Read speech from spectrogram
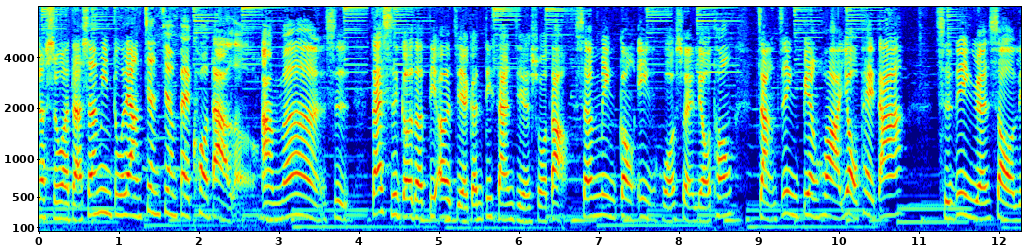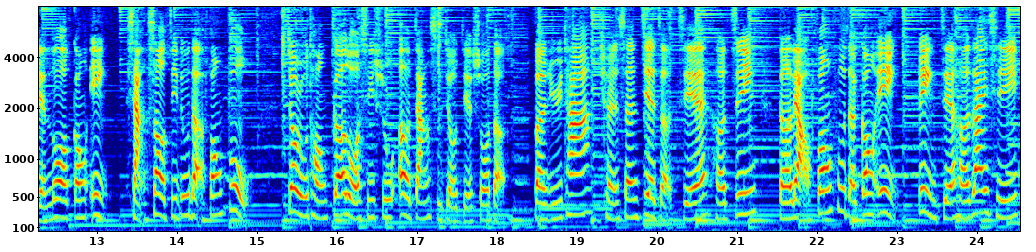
就使我的生命度量渐渐被扩大了。阿门。是在诗歌的第二节跟第三节说到，生命供应，活水流通，长进变化又配搭，持定元首联络供应，享受基督的丰富，就如同哥罗西书二章十九节说的，本于他全身借着节和筋。得了丰富的供应，并结合在一起，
